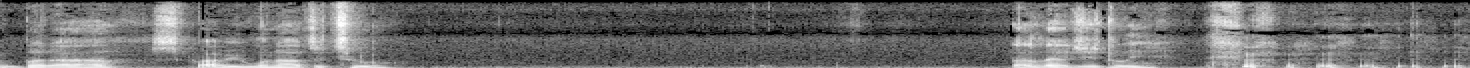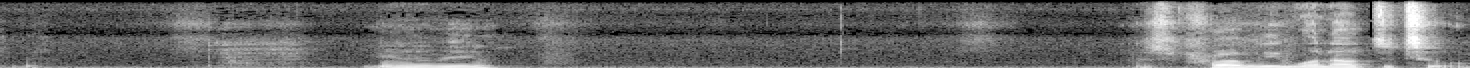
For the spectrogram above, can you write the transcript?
But uh, it's probably one out of two. Allegedly. You know what I mean? It's probably one out to two.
